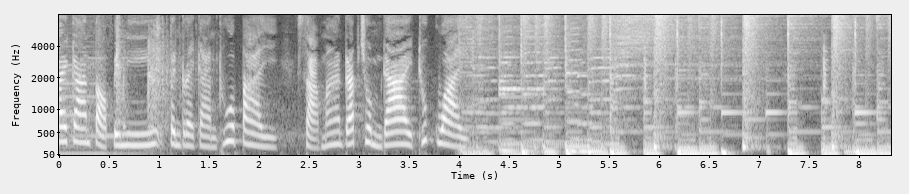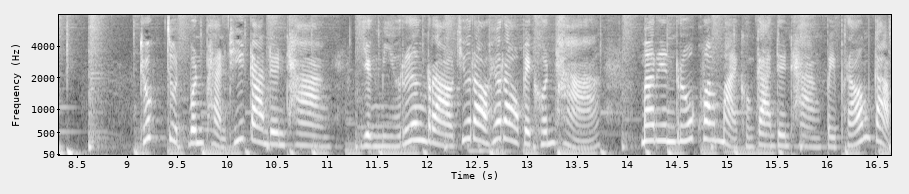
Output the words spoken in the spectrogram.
รายการต่อไปนี้เป็นรายการทั่วไป สามารถรับชมได้ทุกวัย ทุกจุดบนแผนที่การเดินทาง ยังมีเรื่องราวที่เราให้เราไปค้นหา มาเรียนรู้ความหมายของการเดินทางไปพร้อมกับ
